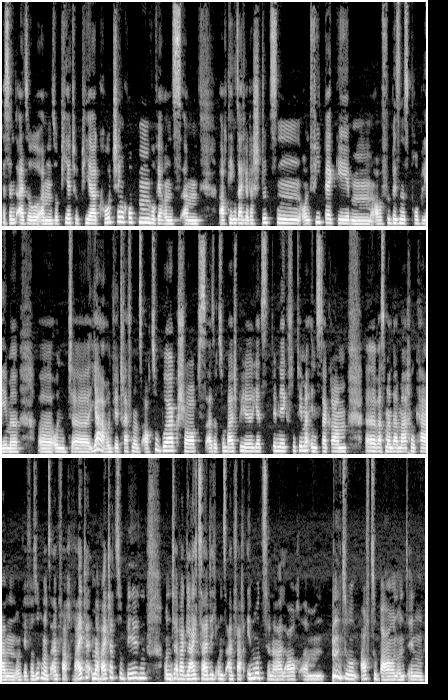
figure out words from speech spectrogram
Das sind also ähm, so Peer-to-Peer-Coaching-Gruppen, wo wir uns ähm, auch gegenseitig unterstützen und Feedback geben, auch für Business-Probleme. Äh, und äh, ja, und wir treffen uns auch zu Workshops, also zum Beispiel jetzt demnächst zum Thema Instagram, äh, was man da machen kann. Und wir versuchen uns einfach weiter, immer weiter zu bilden und aber gleichzeitig uns einfach emotional auch ähm, zu, aufzubauen und in,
